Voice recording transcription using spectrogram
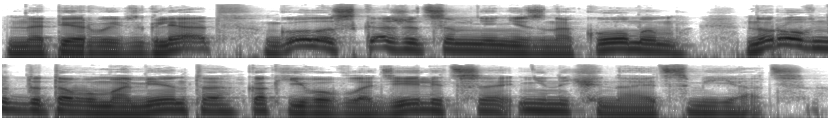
На первый взгляд голос кажется мне незнакомым, но ровно до того момента, как его владелица не начинает смеяться.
